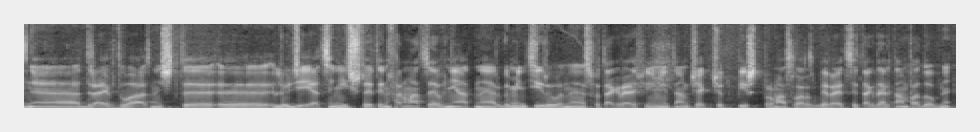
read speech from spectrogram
э, Drive 2, значит, э, э, людей, оценить, что эта информация внятная, аргументированная, с фотографиями, там человек что-то пишет про масла, разбирается и так далее и тому подобное.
